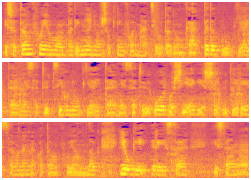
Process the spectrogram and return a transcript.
és a tanfolyamon pedig nagyon sok információt adunk át, pedagógiai természetű, pszichológiai természetű, orvosi, egészségügyi része van ennek a tanfolyamnak, jogi része, hiszen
